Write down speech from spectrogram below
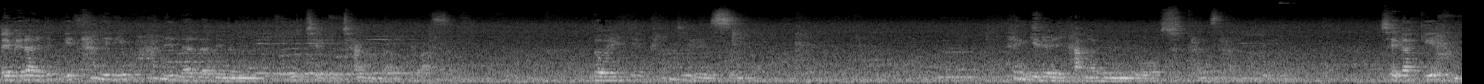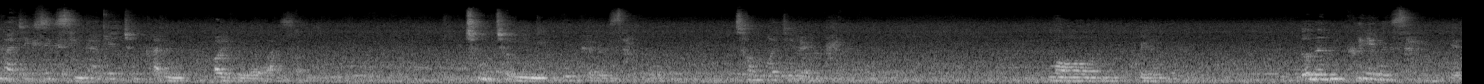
에메랄드빛 하늘이 환히 날아드는 우체국 창문 앞에 왔습니다. 너에게 편지를 쓰며 행기를 향한 눈으로 숱한 사람들이 제각기 한 가지씩 생각에 촉한 얼굴로 와서 촘촘히 우표를 사고 전거지를 밟고 먼 고향을 또는 그리운 사람들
